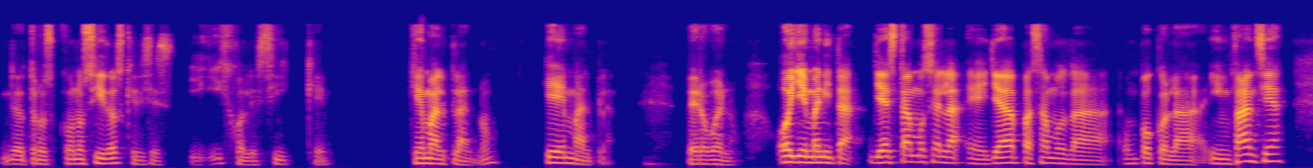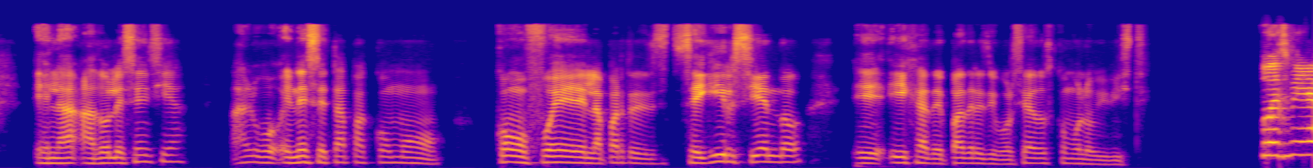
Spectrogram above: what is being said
de otros conocidos que dices, híjole, sí, qué, qué mal plan, ¿no? Qué mal plan. Pero bueno, oye, manita, ya estamos en la, eh, ya pasamos la, un poco la infancia, en la adolescencia, algo en esa etapa, ¿cómo, cómo fue la parte de seguir siendo eh, hija de padres divorciados? ¿Cómo lo viviste? Pues mira,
